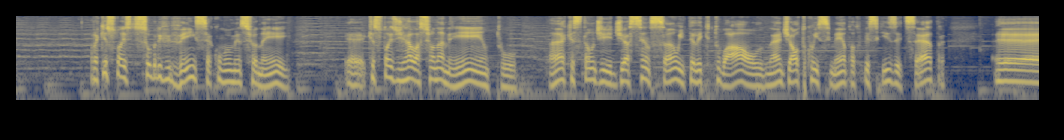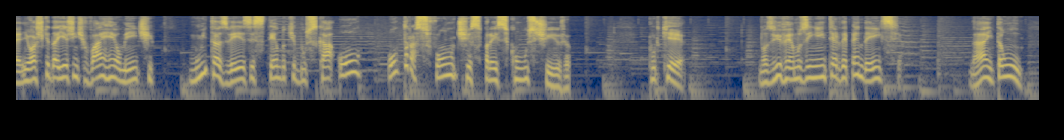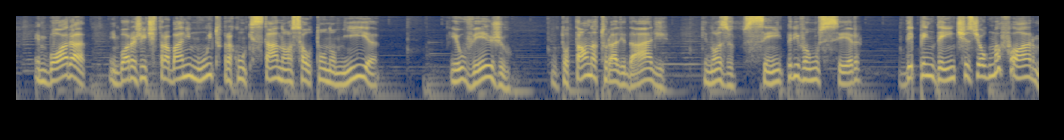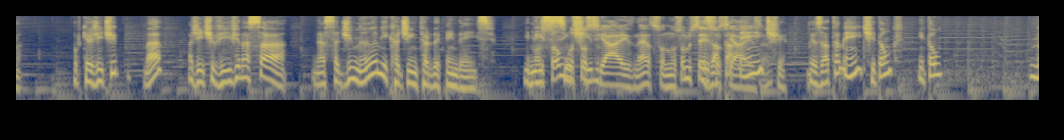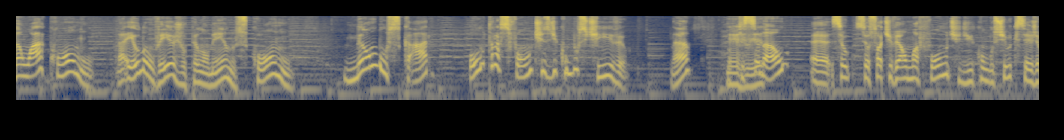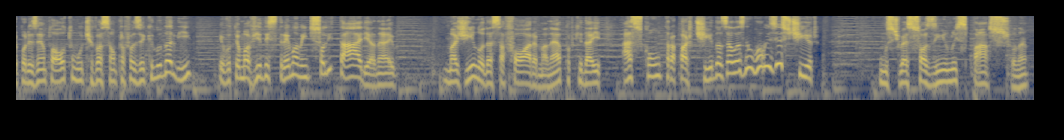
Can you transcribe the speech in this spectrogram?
para questões de sobrevivência, como eu mencionei, é, questões de relacionamento, né, questão de, de ascensão intelectual, né, de autoconhecimento, autopesquisa, etc. É, eu acho que daí a gente vai realmente, muitas vezes, tendo que buscar ou, outras fontes para esse combustível. Por quê? Nós vivemos em interdependência. Né? Então, embora, embora a gente trabalhe muito para conquistar a nossa autonomia, eu vejo com total naturalidade que nós sempre vamos ser dependentes de alguma forma, porque a gente, né, a gente vive nessa nessa dinâmica de interdependência. E nós somos sentido... sociais, né? Não somos seres exatamente, sociais. Né? Exatamente. Então, então não há como, né? eu não vejo, pelo menos, como não buscar outras fontes de combustível, né? Porque senão, é, se, eu, se eu só tiver uma fonte de combustível que seja, por exemplo, a automotivação para fazer aquilo dali, eu vou ter uma vida extremamente solitária, né? Eu imagino dessa forma, né? Porque daí as contrapartidas elas não vão existir, como se estivesse sozinho no espaço, né?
